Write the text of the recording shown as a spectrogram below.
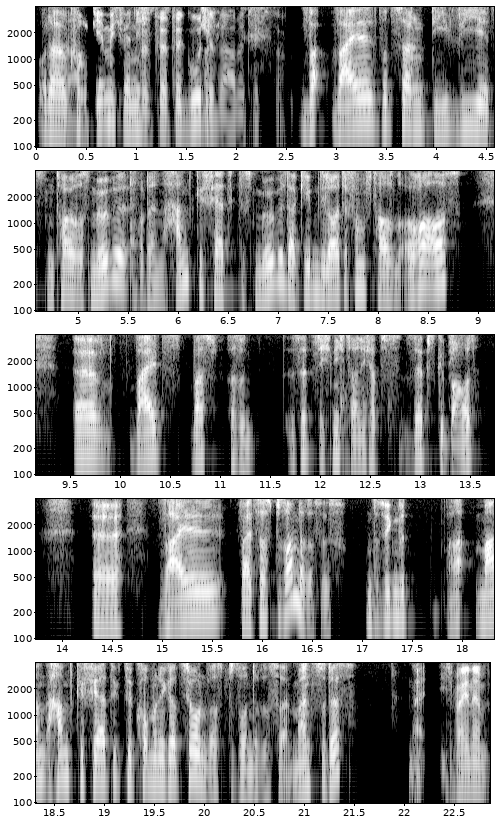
Oder Ja. korrigier mich, wenn ich Für, für, für gute Werbetexter. Weil sozusagen die, wie jetzt ein teures Möbel oder ein handgefertigtes Möbel, da geben die Leute 5000 Euro aus, äh, weil es was, also sitze ich nicht dran, ich habe es selbst gebaut, äh, weil es was Besonderes ist. Und deswegen wird man handgefertigte Kommunikation was Besonderes sein. Meinst du das? Na, ich meine,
